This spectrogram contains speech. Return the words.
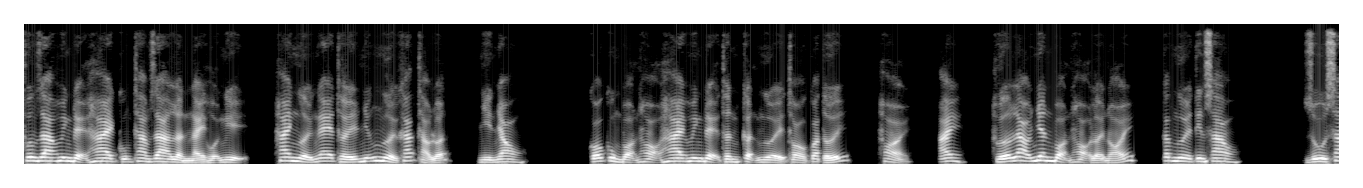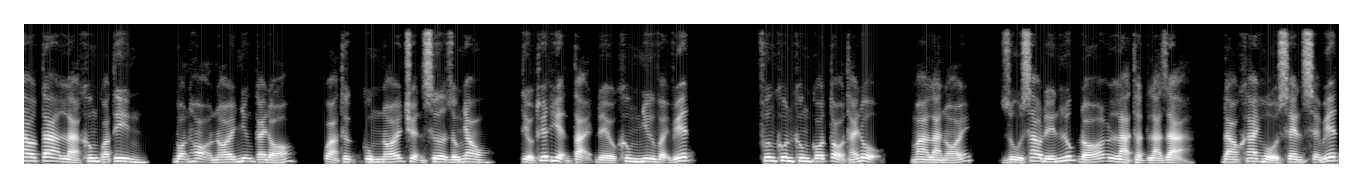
phương gia huynh đệ hai cũng tham gia lần này hội nghị, hai người nghe thấy những người khác thảo luận, nhìn nhau. Có cùng bọn họ hai huynh đệ thân cận người thò qua tới, hỏi, ai, hứa lao nhân bọn họ lời nói, các ngươi tin sao? Dù sao ta là không quá tin, bọn họ nói những cái đó, quả thực cùng nói chuyện xưa giống nhau, tiểu thuyết hiện tại đều không như vậy viết. Phương Khôn không có tỏ thái độ, mà là nói, dù sao đến lúc đó là thật là giả, đào khai hồ sen sẽ biết.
